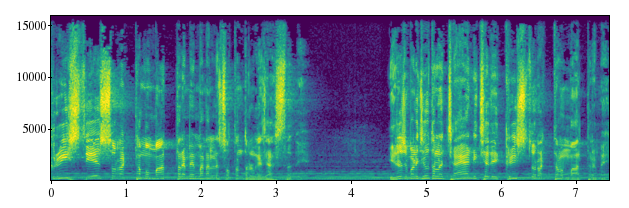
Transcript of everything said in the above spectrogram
క్రీస్తు యేసు రక్తము మాత్రమే మనల్ని స్వతంత్రంగా చేస్తుంది. ఈరోజు మన జీవితంలో జయాన్ని ఇచ్చేది క్రీస్తు రక్తం మాత్రమే.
